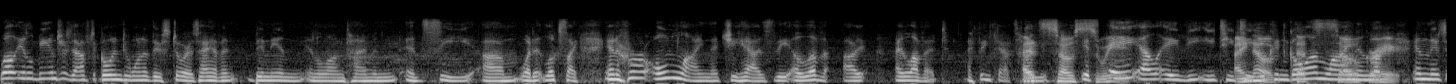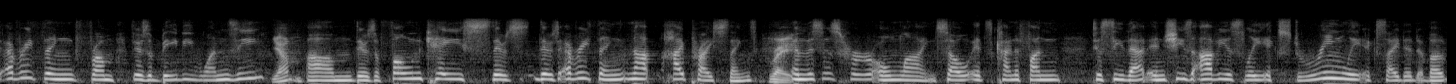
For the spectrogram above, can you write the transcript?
Well, it'll be interesting. I have to go into one of their stores. I haven't been in in a long time and and see um, what it looks like. And her own line that she has, the I love I I love it. I think that's how It's you. so It's sweet. A L A V E T I T. You can go online so and great. look. And there's everything from there's a baby onesie. Yep. Um, there's a phone case. There's there's everything, not high price things. Right. And this is her own line, so it's kind of fun to see that. And she's obviously extremely excited about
